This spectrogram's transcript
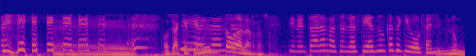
Eh, o sea que Sí, tienen toda la razón. Tienen toda la razón, las tías nunca se equivocan. Sí, nunca.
